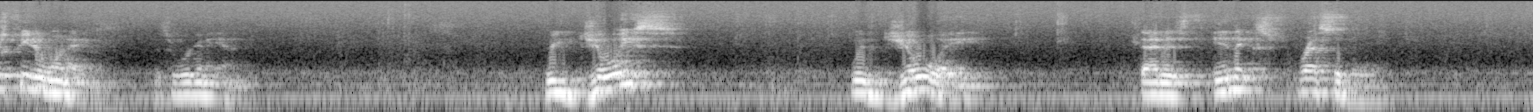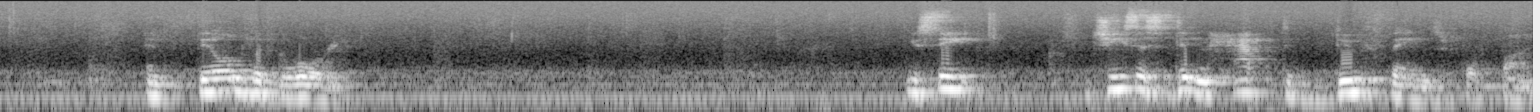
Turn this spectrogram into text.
1 Peter 1 8. This is where we're going to end. Rejoice with joy that is inexpressible and filled with glory. You see, Jesus didn't have to do things for fun.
